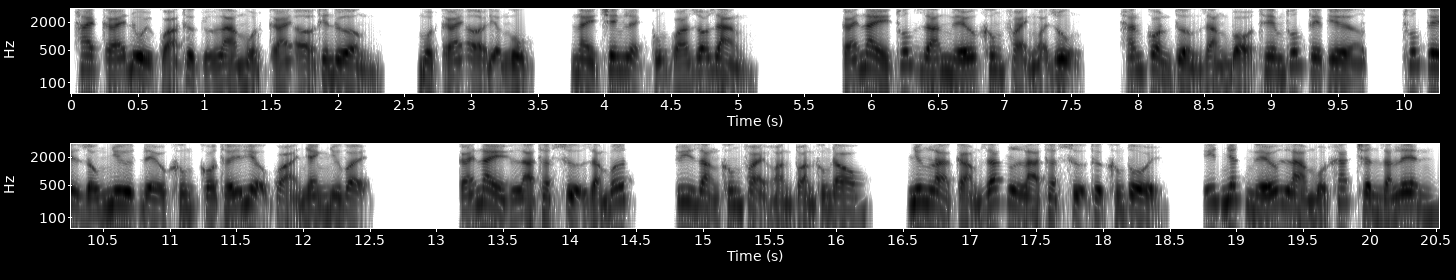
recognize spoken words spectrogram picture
hai cái đùi quả thực là một cái ở thiên đường, một cái ở địa ngục, này trên lệnh cũng quá rõ ràng. Cái này thuốc dán nếu không phải ngoại dụng, hắn còn tưởng rằng bỏ thêm thuốc tê kia, thuốc tê giống như đều không có thấy hiệu quả nhanh như vậy. Cái này là thật sự giảm bớt, tuy rằng không phải hoàn toàn không đau, nhưng là cảm giác là thật sự thực không tồi, ít nhất nếu là một khắc chân dán lên,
